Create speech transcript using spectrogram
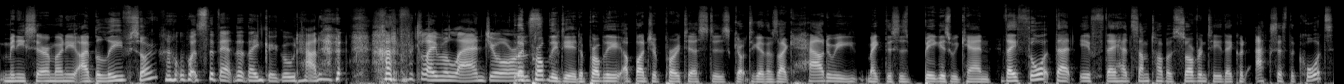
mini ceremony, I believe so. What's the bet that they googled how to how to proclaim a land yours? They probably did. Probably a bunch of protesters got together and was like, how do we make this as big as we can? They thought that if they had some type of sovereignty, they could access the courts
